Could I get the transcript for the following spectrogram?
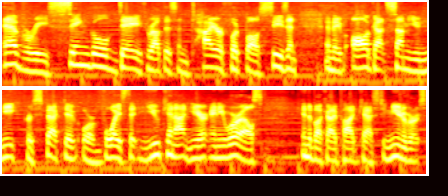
every single day throughout this entire football season, and they've all got some unique perspective or voice that you cannot hear anywhere else in the Buckeye podcasting universe.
